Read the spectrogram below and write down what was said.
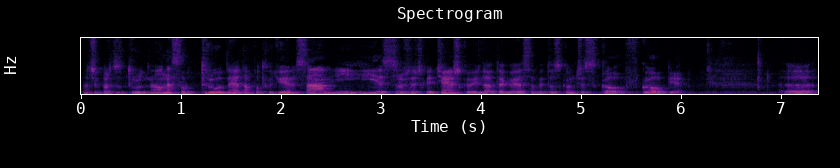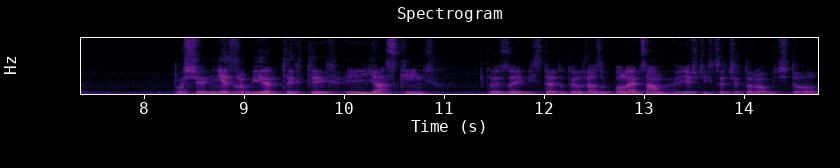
znaczy bardzo trudne. One są trudne, ja tam podchodziłem sam i, i jest troszeczkę ciężko i dlatego ja sobie to skończę sko- w koopie. E, Właśnie nie zrobiłem tych, tych y, jaskiń. To jest zajebiste. Tutaj od razu polecam, jeśli chcecie to robić, to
